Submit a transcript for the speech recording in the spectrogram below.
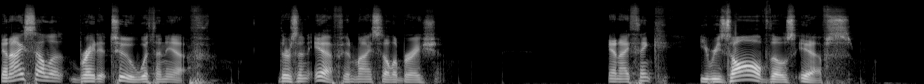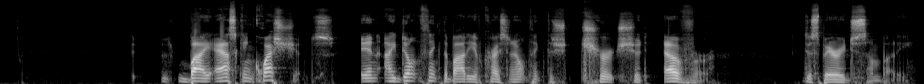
And I celebrate it too with an if. There's an if in my celebration. And I think you resolve those ifs by asking questions. And I don't think the body of Christ, I don't think the church should ever disparage somebody,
